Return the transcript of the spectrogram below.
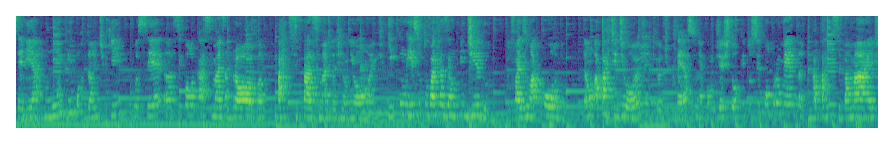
seria muito importante que você uh, se colocasse mais à prova, participasse mais das reuniões e com isso tu vai fazer um pedido, tu faz um acordo então, a partir de hoje, eu te peço, né, como gestor, que tu se comprometa a participar mais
